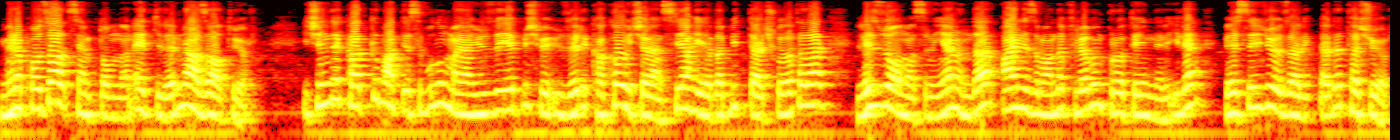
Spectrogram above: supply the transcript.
menopozal semptomların etkilerini azaltıyor. İçinde katkı maddesi bulunmayan %70 ve üzeri kakao içeren siyah ya da bitter çikolatalar leziz olmasının yanında aynı zamanda flavin proteinleri ile besleyici özellikler de taşıyor.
